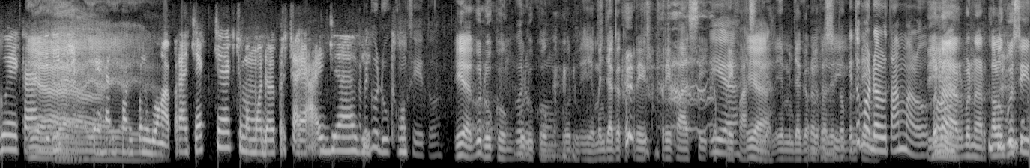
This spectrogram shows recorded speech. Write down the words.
gue kan. Iya, Jadi iya, kayak iya, handphone iya. pun gue nggak pernah cek-cek, cuma modal percaya aja Tapi gitu. gue dukung sih itu. Iya, gue dukung, Gua gue dukung, dukung. gue dukung. Iya, menjaga kepri- privasi, Iya. privasi Iya. kan. Iya, menjaga privasi Privasi. itu Itu penting. modal utama loh. Benar, benar. Kalau gue sih,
